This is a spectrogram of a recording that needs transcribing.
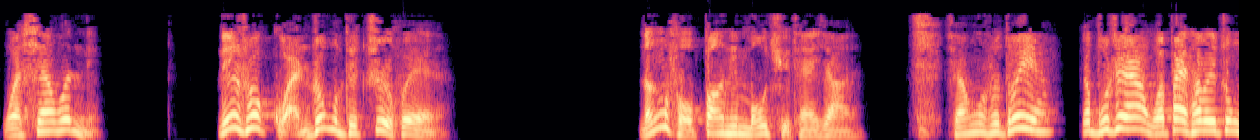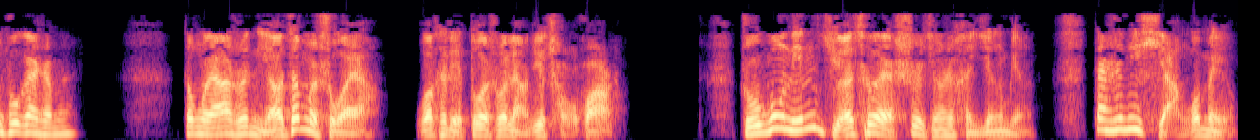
我先问你，您说管仲的智慧，能否帮您谋取天下呢？”齐桓公说：“对呀，要不这样，我拜他为仲父干什么呢？”东郭牙说：“你要这么说呀，我可得多说两句丑话了。主公，您的决策呀，事情是很英明。”但是你想过没有？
